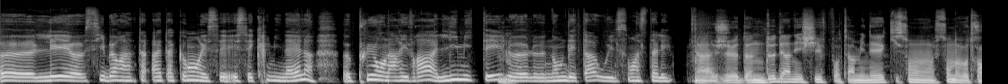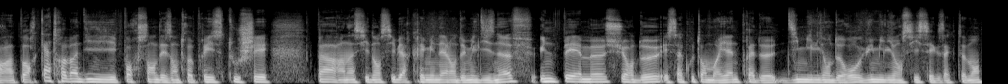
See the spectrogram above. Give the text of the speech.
euh, les cyberattaquants et ces, et criminels, plus on arrivera à limiter mmh. Le, nombre d'États où ils sont installés. Ah, je donne deux derniers chiffres pour terminer qui sont, sont dans votre rapport. 90% des entreprises touchées par un incident incidents cybercriminels en 2019, une PME sur deux, et ça coûte en moyenne près de 10 millions d'euros, 8 millions 6 exactement.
